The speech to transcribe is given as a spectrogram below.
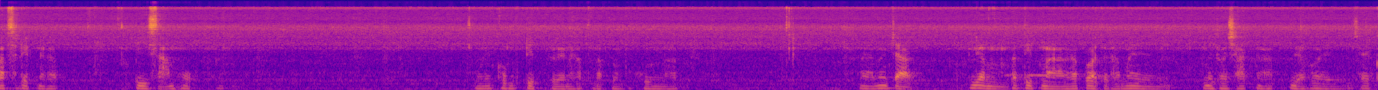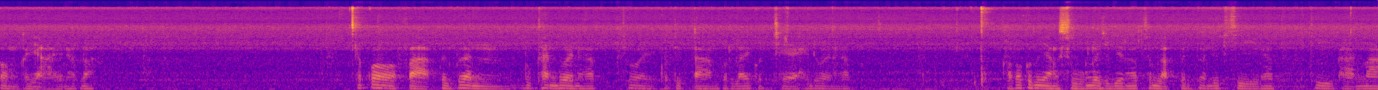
รับเสด็จนะครับ ปี 36ช่วงนี้คมติดเลยนะครับสำหรับหลวงพ่อคุณนะครับ เนื่องจากเลี่ยมพลาสติกมานะครับ ก็อาจจะทำให้ไม่ค่อยชัดนะครับ เดี๋ยวค่อยใช้กล้องขยายนะครับเนาะแล้วก็ฝากเพื่อนๆทุกท่านด้วยนะครับ ช่วยกดติดตามกดไลค์กดแชร์ให้ด้วยนะครับ ขอบพระคุณเป็นอย่างสูงเลยทีเดียวนะครับสำหรับเพื่อนๆ FC นะครับ ที่ผ่านมา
